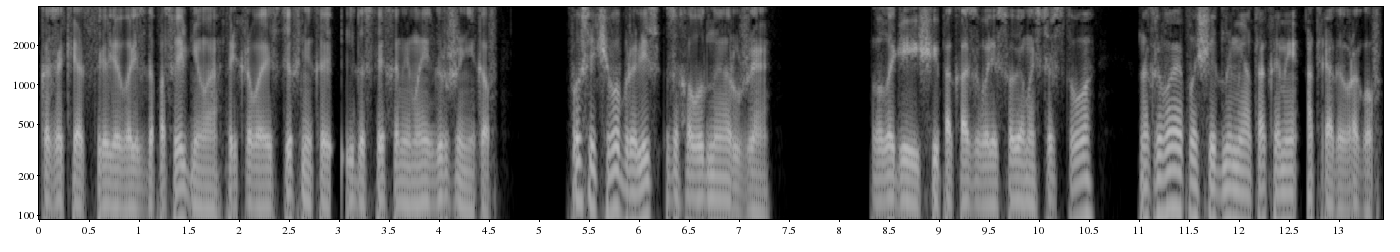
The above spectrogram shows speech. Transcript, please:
Казаки отстреливались до последнего, прикрываясь техникой и доспехами моих дружинников — после чего брались за холодное оружие. Владеющие показывали свое мастерство, накрывая площадными атаками отряды врагов.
